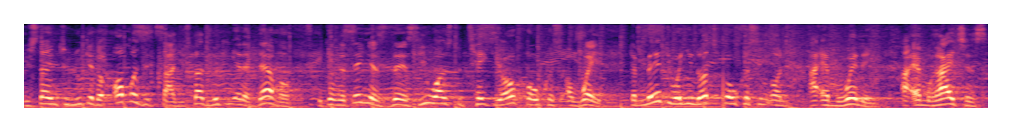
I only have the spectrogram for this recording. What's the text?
you start to look at the opposite side. You start looking at the devil because the thing is this: he wants to take your focus away. The minute when you're not focusing on "I am winning," "I am righteous,"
